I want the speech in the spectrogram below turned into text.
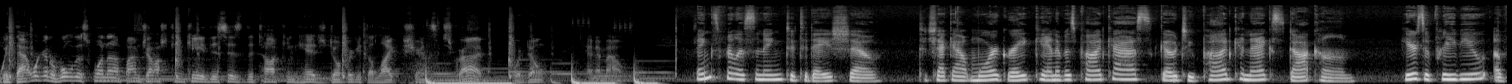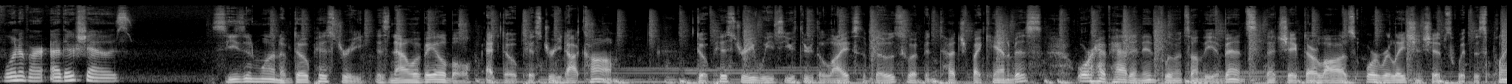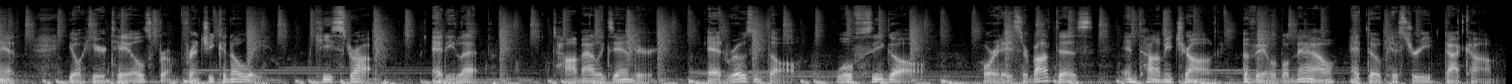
With that, we're going to roll this one up. I'm Josh Kincaid. This is The Talking Hedge. Don't forget to like, share, and subscribe, or don't, and I'm out. Thanks for listening to today's show. To check out more great cannabis podcasts, go to podconnects.com. Here's a preview of one of our other shows. Season 1 of Dope History is now available at dopehistory.com. Dope History weaves you through the lives of those who have been touched by cannabis or have had an influence on the events that shaped our laws or relationships with this plant. You'll hear tales from Frenchy Cannoli, Keith Stroup, Eddie Lepp, Tom Alexander, Ed Rosenthal, Wolf Seagal, Jorge Cervantes, and Tommy Chong. Available now at dopehistory.com.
